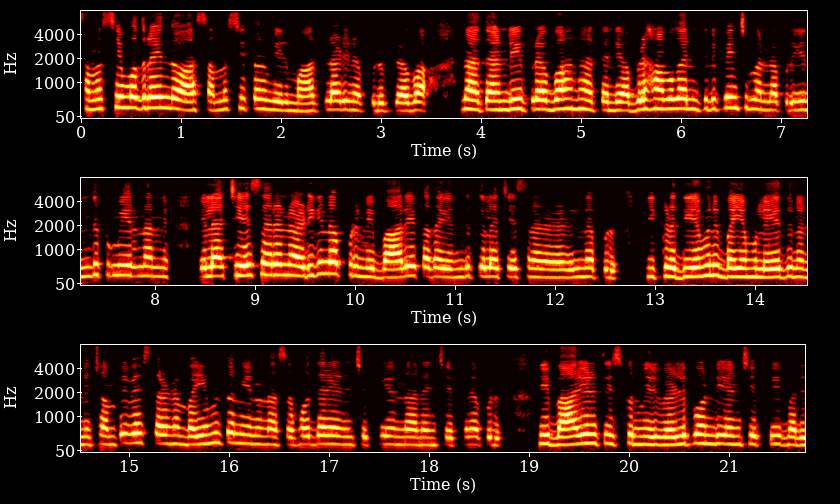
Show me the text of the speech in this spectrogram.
సమస్య మొదలైందో ఆ సమస్యతో మీరు మాట్లాడినప్పుడు ప్రభా. నా తండ్రి ప్రభా నా తండ్రి అబ్రహాము గారిని పిలిపించమన్నప్పుడు ఎందుకు మీరు నన్ను ఇలా చేశారని అడిగినప్పుడు నీ భార్య కదా ఎందుకు ఇలా చేశారని అడిగినప్పుడు ఇక్కడ దేవుని భయం లేదు నన్ను చంపివేస్తారన్న భయంతో నేను నా సహోదరి అని చెప్పి ఉన్నానని చెప్పినప్పుడు నీ భార్యను తీసుకుని మీరు వెళ్ళిపోండి అని చెప్పి మరి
